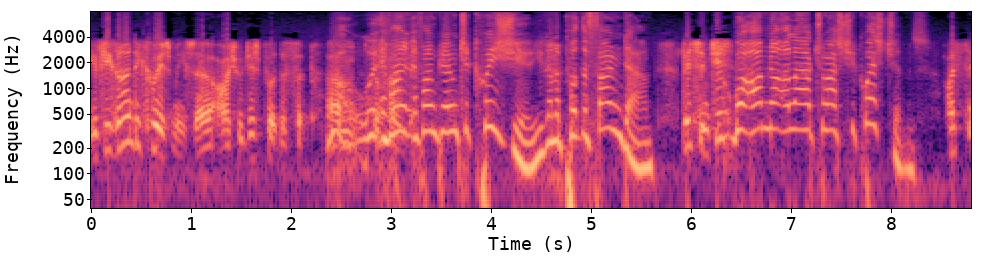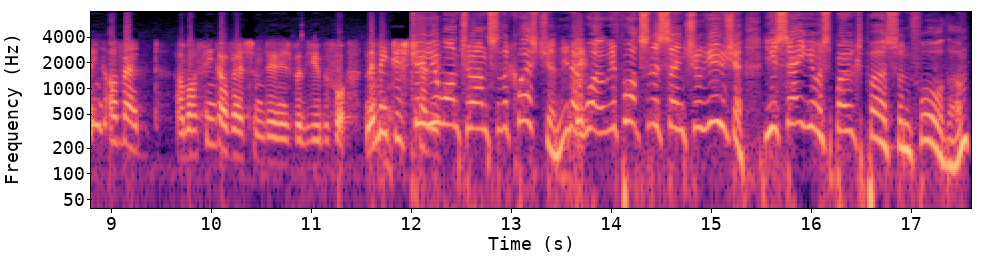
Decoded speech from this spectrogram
If you're going to quiz me, sir, I shall just put the... f- Um, Well, if, I, if I'm going to quiz you, you're going to put the phone down. Listen, just... Well, I'm not allowed to ask you questions. I think I've had... Um, I think I've had some dealings with you before. Let me just Do tell you want to answer the question? You know, what, if what's an essential user? You say you're a spokesperson for them.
